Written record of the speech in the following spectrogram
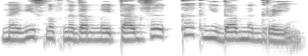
нависнув надо мной так же, как недавно Грейм.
